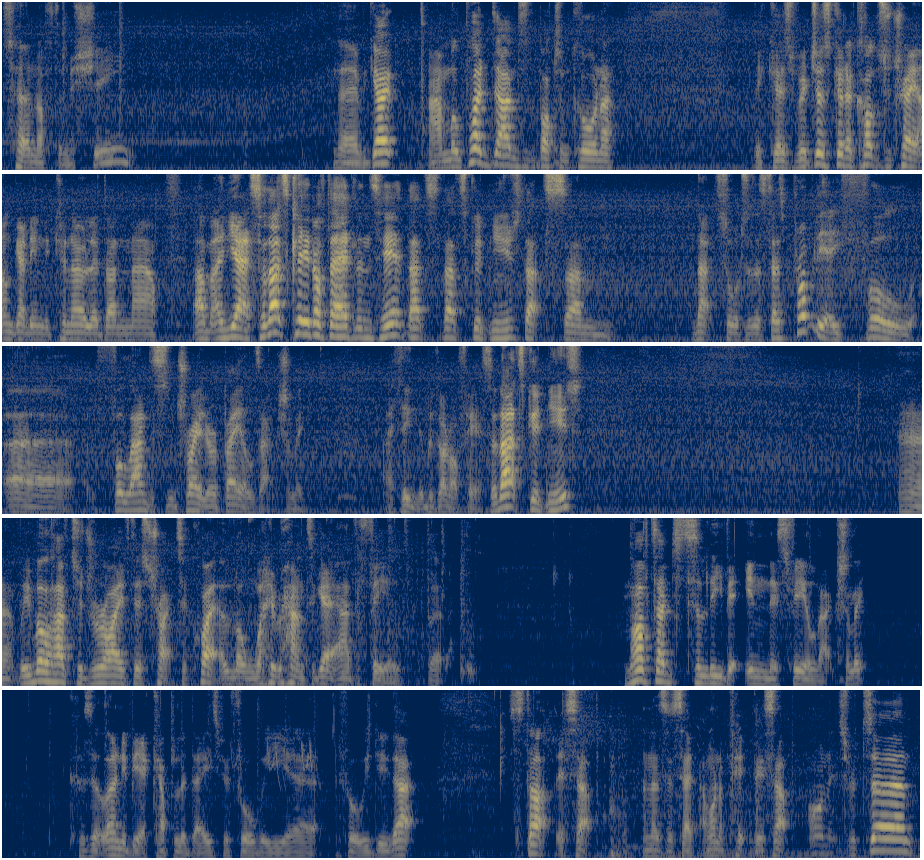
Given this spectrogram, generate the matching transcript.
turn off the machine. There we go. And we'll put it down to the bottom corner because we're just going to concentrate on getting the canola done now. Um, and yeah, so that's cleared off the headlands here. That's that's good news. That's um, that sort of this. There's probably a full uh, full Anderson trailer of bales actually. I think that we got off here. So that's good news. Uh, we will have to drive this tractor quite a long way around to get out of the field, but I'm half tempted to leave it in this field actually because it'll only be a couple of days before we uh, before we do that. Start this up, and as I said, I want to pick this up on its return.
